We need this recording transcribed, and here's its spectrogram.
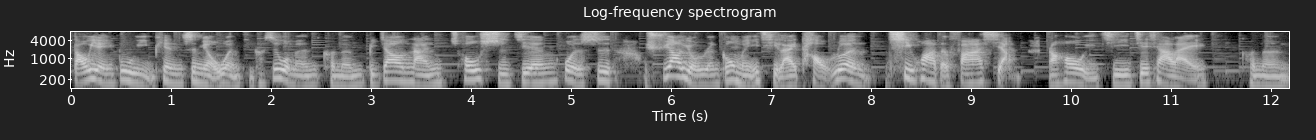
导演一部影片是没有问题。可是我们可能比较难抽时间，或者是需要有人跟我们一起来讨论企划的发想，然后以及接下来可能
